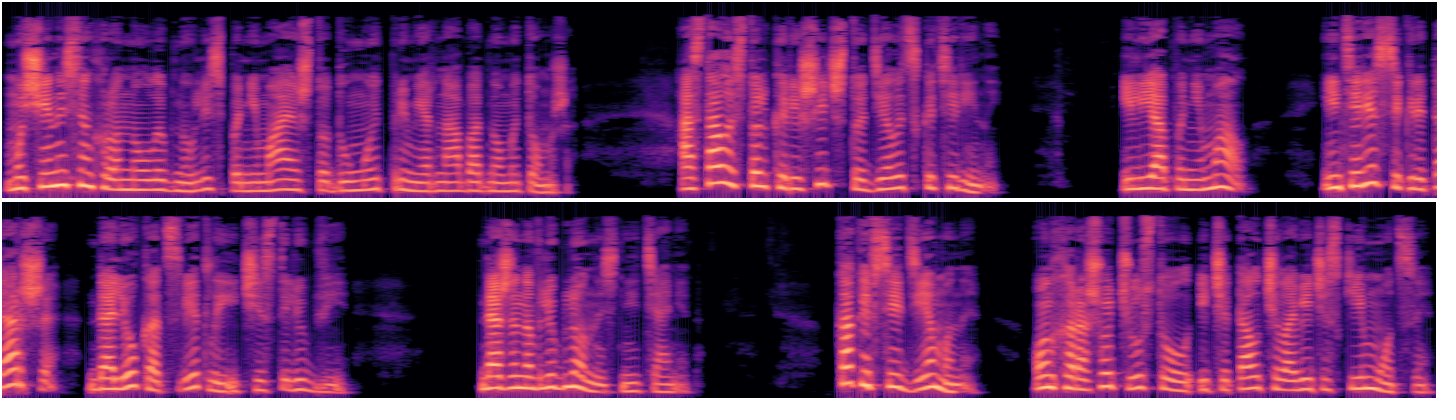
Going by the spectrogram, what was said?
Мужчины синхронно улыбнулись, понимая, что думают примерно об одном и том же. Осталось только решить, что делать с Катериной. Илья понимал, интерес секретарши далек от светлой и чистой любви. Даже на влюбленность не тянет. Как и все демоны, он хорошо чувствовал и читал человеческие эмоции,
